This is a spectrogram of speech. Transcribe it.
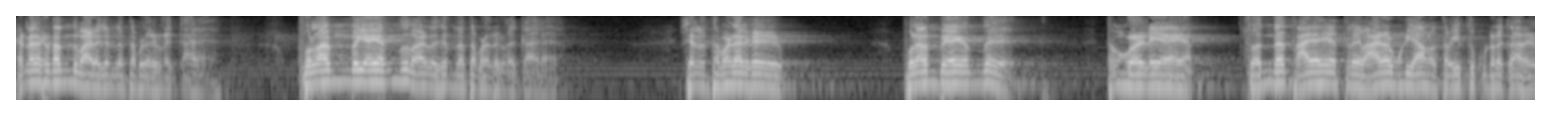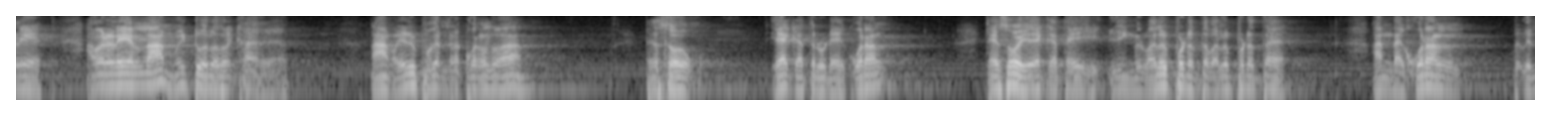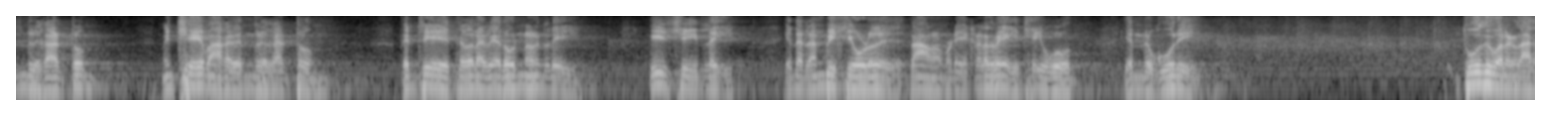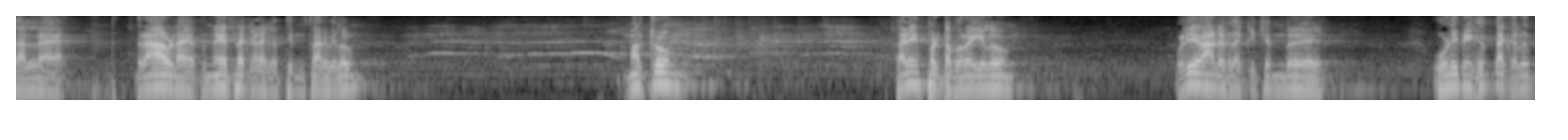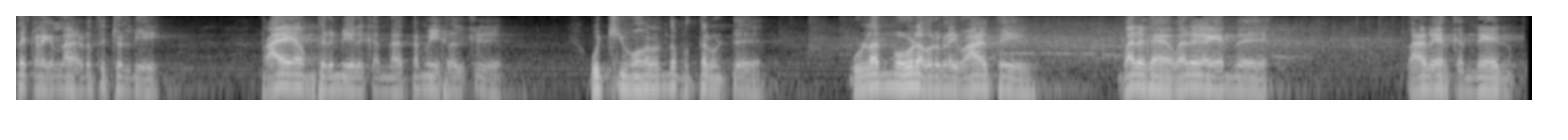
கடல் கடந்து வாழுகின்ற தமிழர்களுக்காக புலம்பெயர்ந்து வாழுகின்ற தமிழர்களுக்காக. சில தமிழர்கள் புலம்பெயர்ந்து தங்களுடைய சொந்த தாயகத்தில் வாழ முடியாமல் தவித்துக் கொண்டிருக்கிறார்களே அவர்களையெல்லாம் மீட்டு வருவதற்காக. நாம் எழுப்புகின்ற குரல் தான் டெசோ இயக்கத்தினுடைய குரல். டெசோ இயக்கத்தை நீங்கள் வலுப்படுத்த வலுப்படுத்த அந்த குரல் வென்று காட்டும் நிச்சயமாக வென்று காட்டும். வெற்றியை தவிர வேறொன்றும் இல்லை வீழ்ச்சி இல்லை என்ற நம்பிக்கையோடு நாம் நம்முடைய கடமையை செய்வோம் என்று கூறி தூதுவர்களாக அல்ல திராவிட முன்னேற்ற கழகத்தின் சார்பிலும் மற்றும் தனிப்பட்ட முறையிலும் வெளிநாடுகளுக்கு சென்று ஒளி மிகுந்த கருத்துக்களை எல்லாம் எடுத்துச் சொல்லி தாயகம் திரும்பி இருக்கின்ற தம்பிகளுக்கு உச்சி முகர்ந்து புத்தமிட்டு உள்ளன்மோடு அவர்களை வாழ்த்தி வருக வருக என்று வரவேற்கின்றேன்.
